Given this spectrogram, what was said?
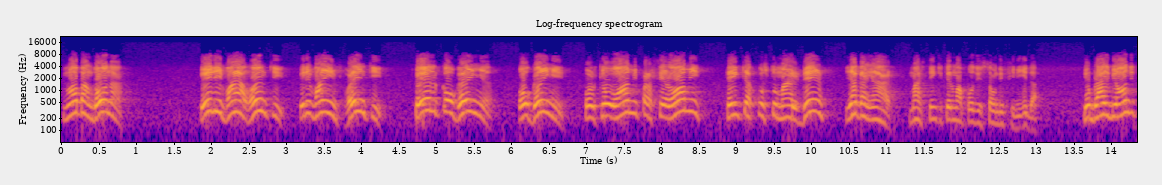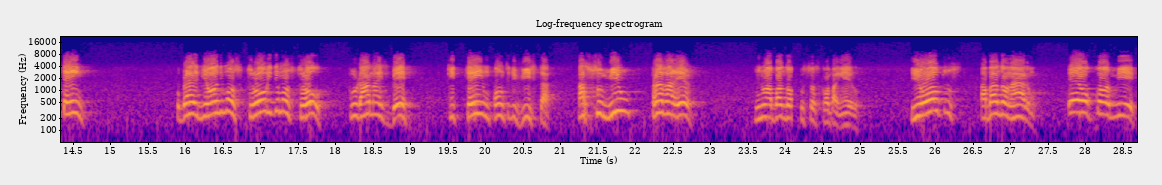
não abandona. Ele vai avante, ele vai em frente, perca ou ganha, ou ganhe, porque o homem, para ser homem, tem que acostumar a perder e a ganhar, mas tem que ter uma posição definida. E o Brasil Beyond tem. O Brasil Beyond mostrou e demonstrou, por A mais B, que tem um ponto de vista. Assumiu para valer e não abandonou os seus companheiros. E outros abandonaram. Eu comi,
